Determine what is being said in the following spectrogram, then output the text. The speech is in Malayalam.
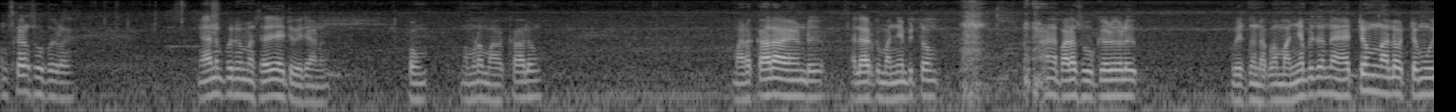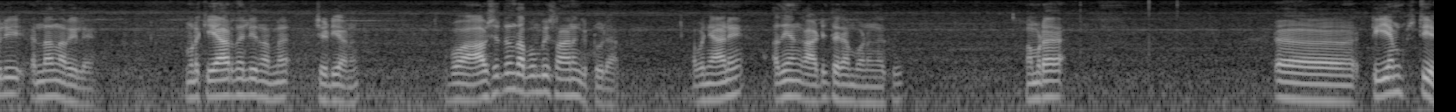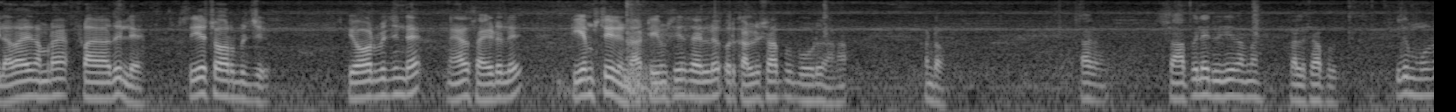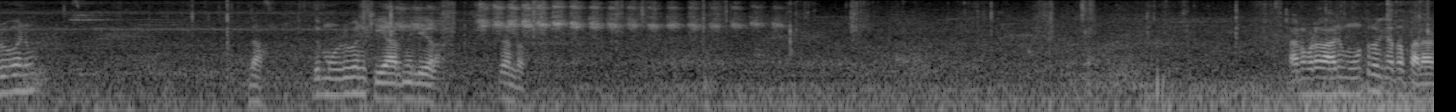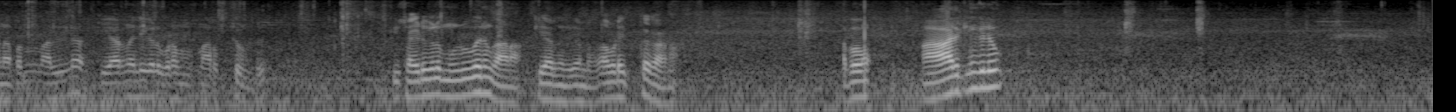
നമസ്കാരം സുഹൃത്തുക്കളെ. ഞാനിപ്പോൾ ഒരു മെസ്സേജ് ആയിട്ട് വരികയാണ്. ഇപ്പം നമ്മുടെ മഴക്കാലം മഴക്കാലമായതുകൊണ്ട് എല്ലാവർക്കും മഞ്ഞപ്പിത്തം അങ്ങനെ പല സൂക്കേടുകൾ വരുന്നുണ്ട്. അപ്പം മഞ്ഞപ്പിത്തത്തിന്റെ ഏറ്റവും നല്ല ഒറ്റമൂലി എന്താണെന്നറിയില്ലേ? നമ്മുടെ കിയാർ നെല്ലി എന്ന് പറഞ്ഞ ചെടിയാണ്. അപ്പോൾ ആവശ്യത്തിന് തപ്പുമ്പോൾ ഈ സാധനം കിട്ടൂല. അപ്പോൾ ഞാൻ അത് ഞാൻ കാട്ടിത്തരാൻ പോകണം നിങ്ങൾക്ക്. നമ്മുടെ ടി എം സ്റ്റീൽ അതായത് നമ്മുടെ ഇതില്ലേ സി എച്ച് ഓർബിജ് ഈ ഓർബിജിന്റെ നേരെ സൈഡിൽ ടി എം സ്റ്റീൽ ഉണ്ട്. ആ ടി എം സ്റ്റീൽ സൈഡിൽ ഒരു കള്ള് ഷാപ്പ് ബോർഡ് കാണാം. കണ്ടോ? ഷാപ്പിലെ രുചി തന്ന കള്ള് ഷാപ്പ് ഇത് മുഴുവനും ഇതാ ഇത് മുഴുവൻ കിയാർ നെല്ലികളാണ് ഇതുണ്ടോ? കാരണം ഇവിടെ ആരും മൂത്രം വയ്ക്കാത്ത സ്ഥലമാണ്. അപ്പം നല്ല കിയാർനെല്ലികൾ ഇവിടെ നിറച്ചുണ്ട് ഈ സൈഡുകൾ മുഴുവനും കാണാം കിയാർനെല്ലി കണ്ടോ? അവിടെയൊക്കെ കാണാം. അപ്പോൾ ആർക്കെങ്കിലും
